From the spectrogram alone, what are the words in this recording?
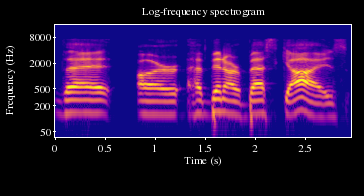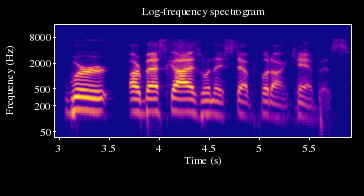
that are have been our best guys were our best guys when they stepped foot on campus.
